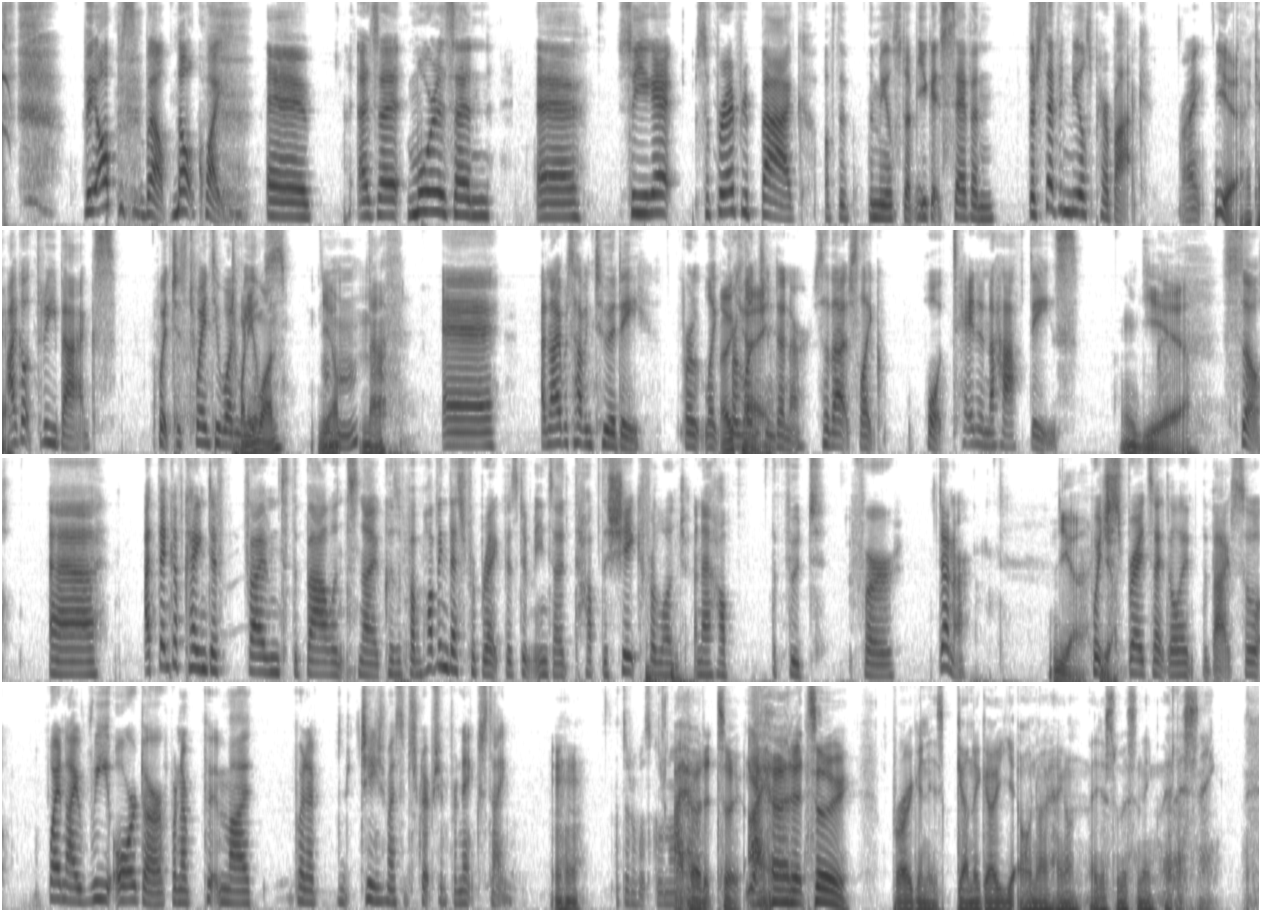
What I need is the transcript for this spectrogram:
The opposite. Well, not quite. Uh, as a more as in, uh, so you get so for every bag of the the meal stuff, you get seven. There's seven meals per bag, right? Yeah. Okay. I got three bags, which is twenty one. Twenty-one. Meals. Yep. Mm-hmm. Math. Uh, and I was having two a day for like for lunch and dinner. So that's like what ten and a half days. Yeah. So, uh, I think I've kind of found the balance now because if I'm having this for breakfast, it means I'd have the shake for lunch and I have the food for dinner, Yeah. which yeah. spreads out the length of the bag. So when I reorder, when I put in my, when I change my subscription for next time, I don't know what's going on. Mm-hmm. I heard it too. I heard it too. Brogan is gonna go. Yeah. Oh no, hang on. They're just listening. They're listening.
